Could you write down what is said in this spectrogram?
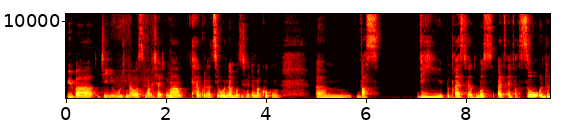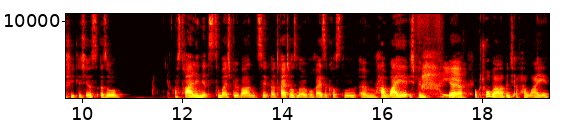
über die EU hinaus mache ich halt immer Kalkulationen. Da muss ich halt immer gucken, ähm, was wie bepreist werden muss, weil es einfach so unterschiedlich ist. Also Australien jetzt zum Beispiel waren circa 3000 Euro Reisekosten. Ähm, Hawaii, ich bin, Hi. ja, ja, Oktober bin ich auf Hawaii.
